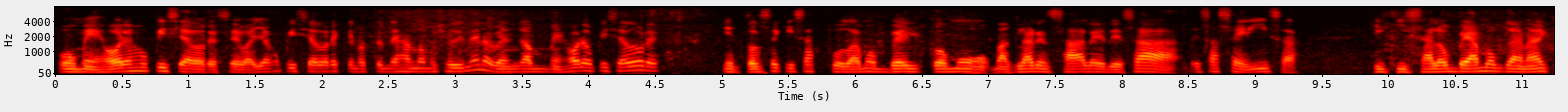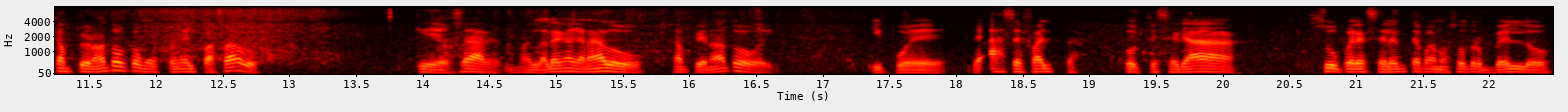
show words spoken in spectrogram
o mejores auspiciadores, se vayan auspiciadores que no estén dejando mucho dinero, vengan mejores auspiciadores y entonces quizás podamos ver cómo McLaren sale de esa, de esa ceniza y quizás los veamos ganar el campeonato como fue en el pasado. Que, o sea, McLaren ha ganado campeonato y, y pues hace falta, porque sería súper excelente para nosotros verlo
